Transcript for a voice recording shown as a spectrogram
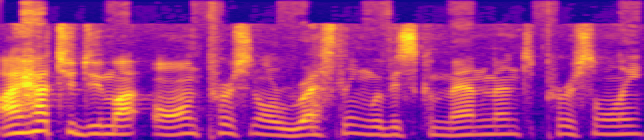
I had to do my own personal wrestling with this commandment personally.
